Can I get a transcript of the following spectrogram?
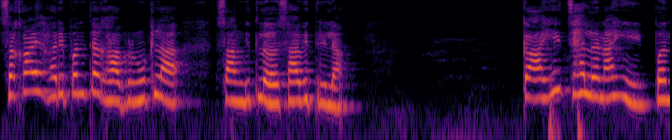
सकाळी हरिपंत घाबरून उठला सांगितलं सावित्रीला. काहीच झालं नाही पण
